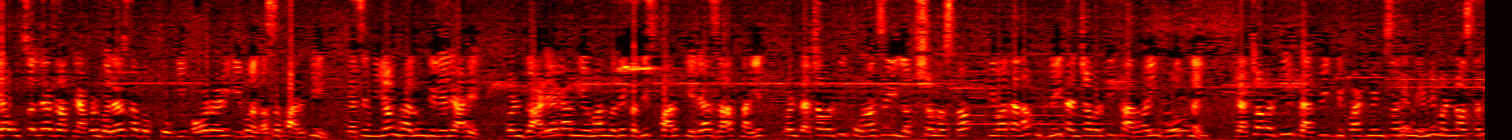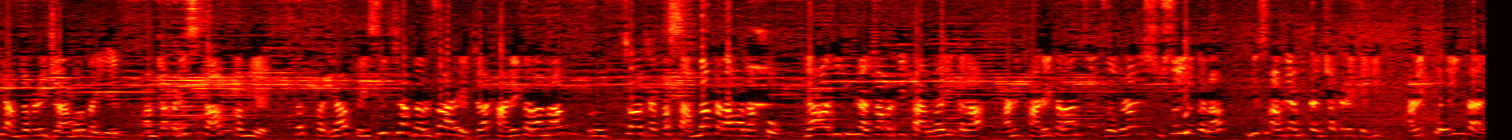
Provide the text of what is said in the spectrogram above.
या उचलल्या जात नाही. आपण बऱ्याचदा बघतो की ऑड आणि इव्हन असं पार्किंग याचे नियम घालून दिलेले आहेत. पण गाड्या या नियमांमध्ये कधीच पार्क केल्या जात नाहीत. पण त्याच्यावरती कोणाचंही लक्ष नसतं किंवा त्यांना कुठलीही त्यांच्यावरती कारवाई होत नाही. याच्यावरती ट्रॅफिक डिपार्टमेंटचं हे नेहमी म्हणणं असतं की आमच्याकडे जॅमर नाहीये आमच्याकडे स्टाफ कमी आहे. तर ह्या बेसिक ज्या गरजा आहेत ज्या ठाणेकरांना रोजचा ज्याचा सामना करावा लागतो याआधी तुम्ही याच्यावरती कारवाई करा आणि ठाणेकरांचं जगणं सुसह्य करा. तीच मागणी आम्ही त्यांच्याकडे केली आणि टोईंग बॅन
